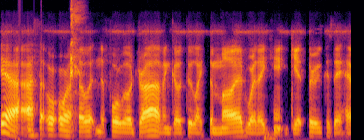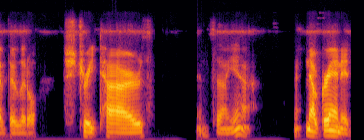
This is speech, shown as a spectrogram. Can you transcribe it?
Yeah, I th- or, or I throw it in the four wheel drive and go through like the mud where they can't get through because they have their little street tires. And so, yeah. Now, granted,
